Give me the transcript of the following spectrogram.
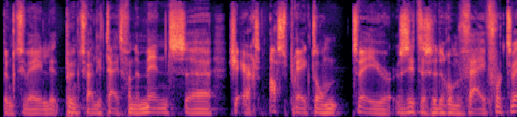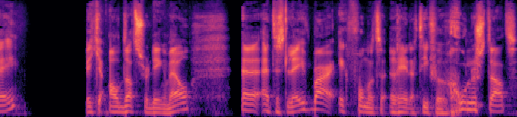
Punctuele, punctualiteit van de mens. eh, als je ergens afspreekt om twee uur, zitten ze er om vijf voor twee. Weet je, al dat soort dingen wel. Eh, het is leefbaar. Ik vond het een relatieve groene stad.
